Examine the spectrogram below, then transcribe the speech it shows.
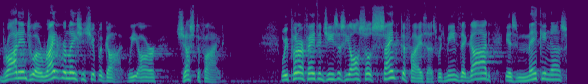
brought into a right relationship with God. We are justified. we put our faith in Jesus, He also sanctifies us, which means that God is making us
